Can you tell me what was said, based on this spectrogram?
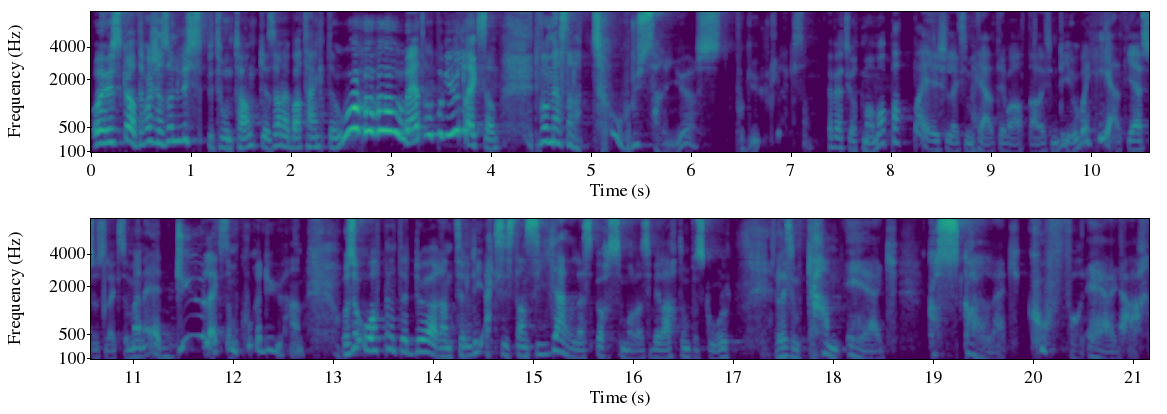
Og jeg husker at Det var ikke en sånn lystbetont tanke. sånn Jeg bare tenkte jeg tror på Gud. liksom. Det var mer sånn at Tror du seriøst på Gud? liksom? Jeg vet jo at Mamma og pappa er ikke liksom helt i vater. Liksom. De er jo helt Jesus. liksom. Men er du liksom, hvor er du hen? Og så åpnet det døren til de eksistensielle spørsmålene som vi lærte om på skolen. Liksom, Hvem er jeg? Hva skal jeg? Hvorfor er jeg her?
